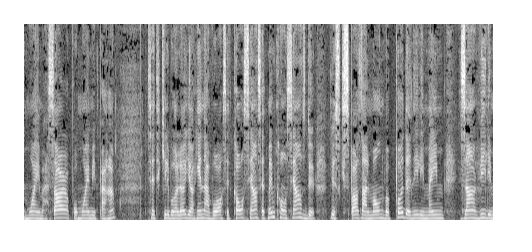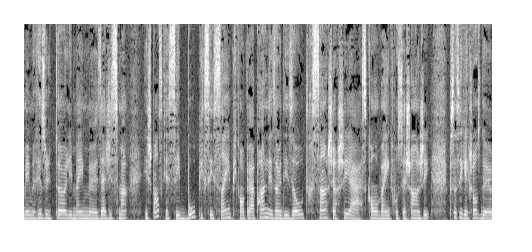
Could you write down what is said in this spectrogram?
moi et ma soeur, pour moi et mes parents, cet équilibre-là. Il n'y a rien à voir. Cette conscience, cette même conscience de, de ce qui se passe dans le monde ne va pas donner les mêmes envies, les mêmes résultats, les mêmes euh, agissements. Et je pense que c'est beau, puis que c'est simple, puis qu'on peut apprendre les uns des autres sans chercher à se convaincre ou se changer. Puis ça, c'est quelque chose de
